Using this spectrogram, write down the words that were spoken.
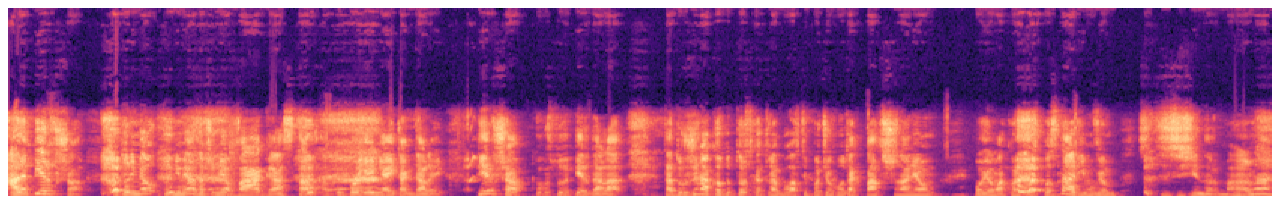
ale pierwsza. Bo to nie, miało, to nie miała znaczenia waga, stan upojenia i tak dalej. Pierwsza po prostu wypierdala. Ta drużyna konduktorska, która była w tym pociągu, tak patrzy na nią, bo ją akurat rozpoznali. Mówią, co ty jesteś nienormalna?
